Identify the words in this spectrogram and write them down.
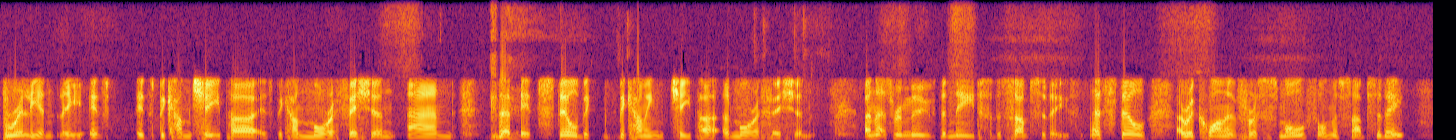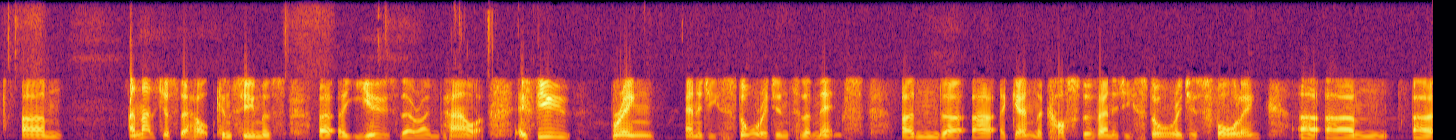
brilliantly. It's it's become cheaper, it's become more efficient, and that it's still be- becoming cheaper and more efficient. And that's removed the need for the subsidies. There's still a requirement for a small form of subsidy. Um, and that's just to help consumers uh, uh, use their own power. If you bring energy storage into the mix, and uh, uh, again, the cost of energy storage is falling. Uh, um, uh,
